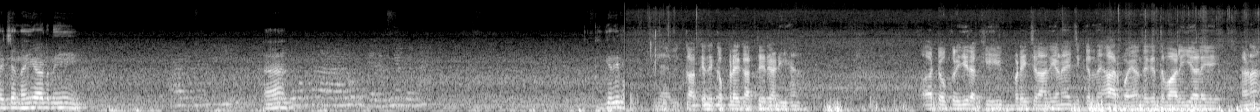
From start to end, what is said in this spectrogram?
ਇੱਥੇ ਨਹੀਂ ਅੜਨੀ ਹੈਂ? ਕਿਹਦੀ ਲੈ ਵੀ ਕਾਕੇ ਦੇ ਕੱਪੜੇ ਕਰਤੇ ਰੈਡੀ ਹੈ। ਆ ਟੋਕਰੀ ਜੀ ਰੱਖੀ ਸੀ, ਬੜੇ ਚਰਾਂ ਦੀਆਂ ਨੇ ਚਿੱਕਰ ਦੇ ਹਾਰ ਪਾਏ ਹੁੰਦੇ ਕਿ ਦੀਵਾਲੀ ਵਾਲੇ ਹਨਾ?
